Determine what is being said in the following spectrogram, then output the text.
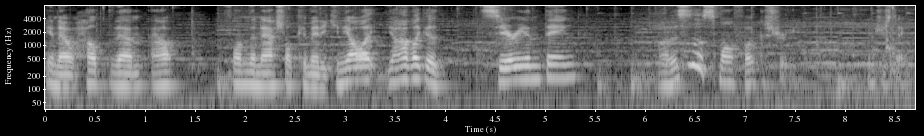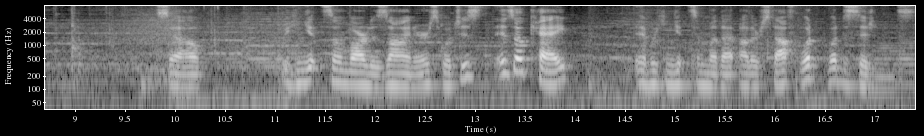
you know, help them out, form the national committee. Can y'all, like, y'all have, like, a Syrian thing? Oh, this is a small focus tree. Interesting. So, we can get some of our designers, which is is okay if we can get some of that other stuff. What what decisions?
